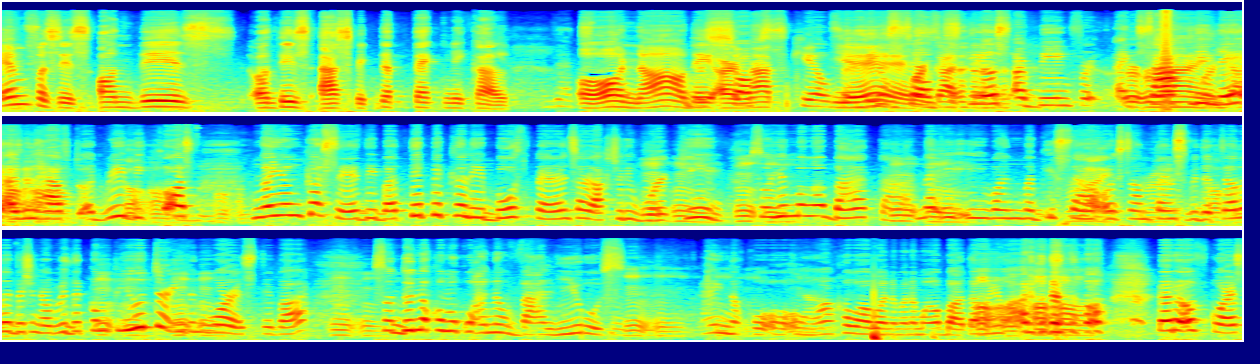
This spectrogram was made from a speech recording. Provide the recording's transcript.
emphasis on this, on this aspect, the technical, That's oh, now The they are soft not. skills are the being yes. soft forgotten. skills are being for exactly Right. Lay, I will have to agree because ngayon kasi 'di ba typically both parents are actually working. So yung mga bata naiiwan mag-isa or Right, sometimes right. with the Uh-uh. television or with the computer even worse 'di ba? So doon na kumukuha ng values. Ay nako oo nga kawawa naman ang mga bata ngayong Uh-uh, araw na to. Pero of course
